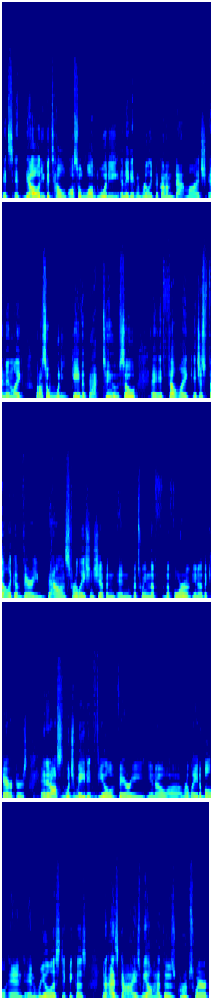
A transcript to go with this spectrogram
it's it they all you could tell also loved Woody and they didn't really pick on him that much and then like but also Woody gave it back too so it felt like it just felt like a very balanced relationship and and between the the four of you know the characters and it also which made it feel very you know uh, relatable and and realistic because you know as guys we all had those groups where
